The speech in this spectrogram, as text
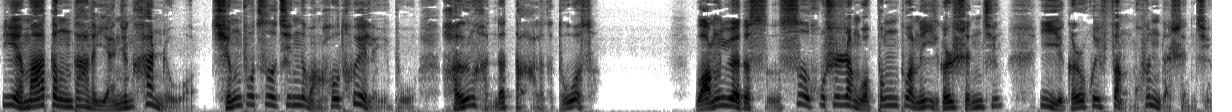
叶妈瞪大了眼睛看着我。情不自禁的往后退了一步，狠狠的打了个哆嗦。王月的死似乎是让我崩断了一根神经，一根会犯困的神经。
